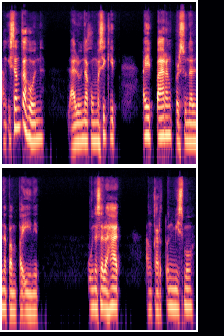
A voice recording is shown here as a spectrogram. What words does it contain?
Ang isang kahon, lalo na kung masikip, ay parang personal na pampainit. Una sa lahat, ang karton mismo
